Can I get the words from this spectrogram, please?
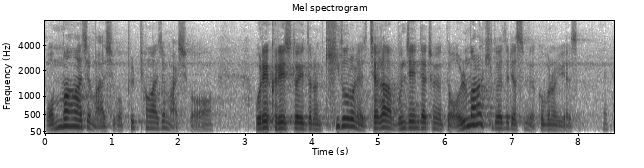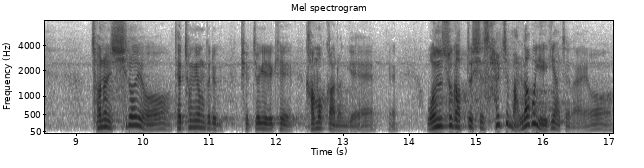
원망하지 마시고 불평하지 마시고 우리 그리스도인들은 기도를 해. 제가 문재인 대통령 때 얼마나 기도해 드렸습니까? 그분을 위해서. 저는 싫어요. 대통령들이 저기 이렇게 감옥 가는 게 원수 갚듯이 살지 말라고 얘기하잖아요.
